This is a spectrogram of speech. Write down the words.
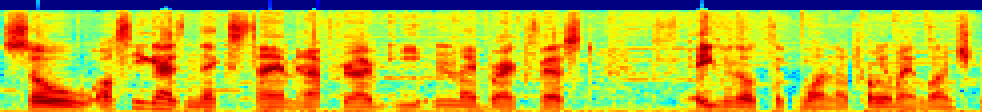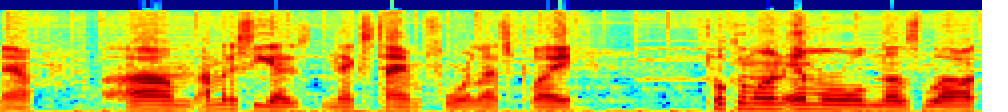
So I'll see you guys next time after I've eaten my breakfast. Even though it's like one, probably my lunch now. Um, I'm gonna see you guys next time for Let's Play Pokemon Emerald Nuzlocke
